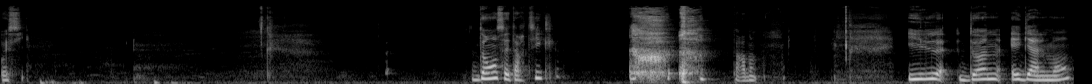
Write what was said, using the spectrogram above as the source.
aussi. Dans cet article, il donne également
